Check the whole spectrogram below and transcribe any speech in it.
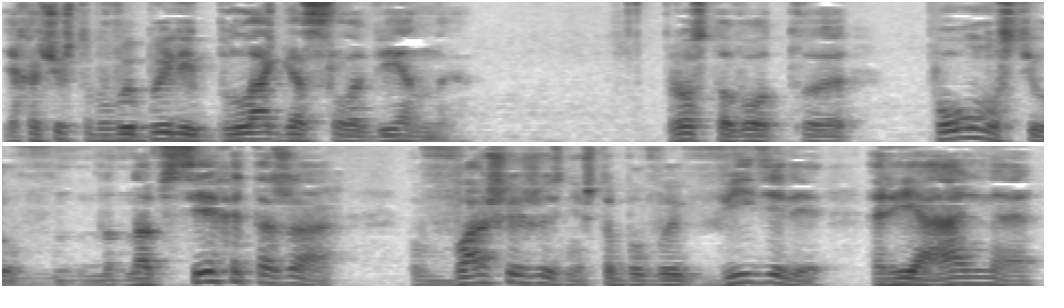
Я хочу, чтобы вы были благословенны. Просто вот э, полностью на всех этажах в вашей жизни, чтобы вы видели реальное,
